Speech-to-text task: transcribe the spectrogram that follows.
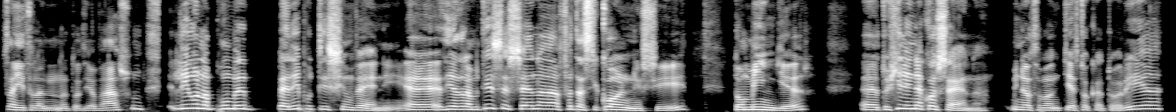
θα ήθελαν να το διαβάσουν. Λίγο να πούμε περίπου τι συμβαίνει. Ε, διαδραματίζεται σε ένα φανταστικό νησί, το Μίνγκερ, ε, το 1901. Είναι Οθωμανική Αυτοκρατορία,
